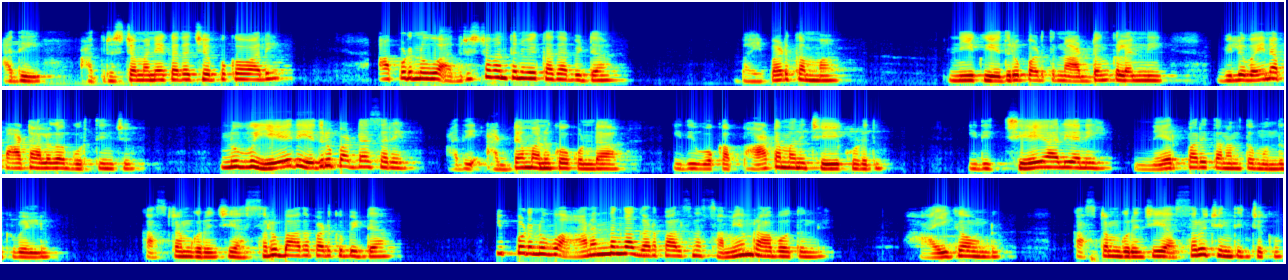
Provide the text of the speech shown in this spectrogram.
అది అదృష్టమనే కదా చెప్పుకోవాలి. అప్పుడు నువ్వు అదృష్టవంతునివే కదా బిడ్డ. భయపడకమ్మా. నీకు ఎదురుపడుతున్న అడ్డంకులన్నీ విలువైన పాఠాలుగా గుర్తించు. నువ్వు ఏది ఎదురుపడ్డా సరే అది అడ్డం అనుకోకుండా ఇది ఒక పాఠమని చేయకూడదు. ఇది చేయాలి అని నేర్పరితనంతో ముందుకు వెళ్ళు. కష్టం గురించి అస్సలు బాధపడకు బిడ్డ. ఇప్పుడు నువ్వు ఆనందంగా గడపాల్సిన సమయం రాబోతుంది. హాయిగా ఉండు. కష్టం గురించి అస్సలు చింతించకు.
